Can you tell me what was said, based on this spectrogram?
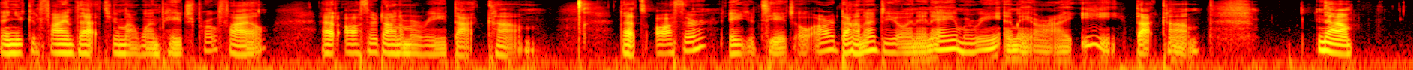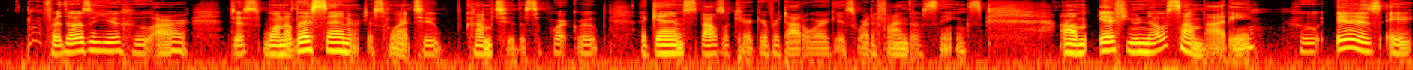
And you can find that through my one page profile at authordonnamarie.com. That's author, A U T H O R, Donna, D O N N A, Marie, M A R I E, dot com. Now, for those of you who are just want to listen or just want to come to the support group, again, spousalcaregiver.org is where to find those things. Um, if you know somebody who is a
